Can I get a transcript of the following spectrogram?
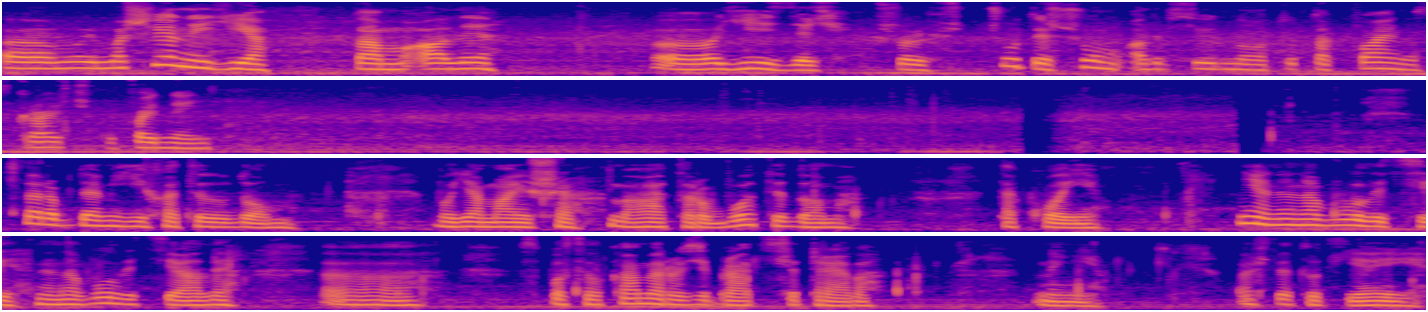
е, машини є там, але е, їздять, що чути шум, але все одно тут так файно, з крайчику, файненько. Зараз будемо їхати додому, бо я маю ще багато роботи вдома такої. Ні, не на вулиці, не на вулиці, але е, з посилками розібратися треба мені. Бачите, тут є і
